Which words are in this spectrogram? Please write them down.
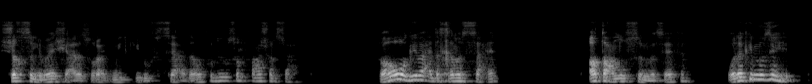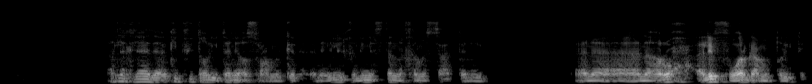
الشخص اللي ماشي على سرعة 100 كيلو في الساعة ده المفروض يوصل في 10 ساعات. فهو جه بعد خمس ساعات قطع نص المسافة ولكنه زهق. قال لك لا ده أكيد في طريق تاني أسرع من كده. أنا إيه اللي يخليني أستنى خمس ساعات تانيين؟ أنا أنا هروح ألف وأرجع من طريق تاني.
